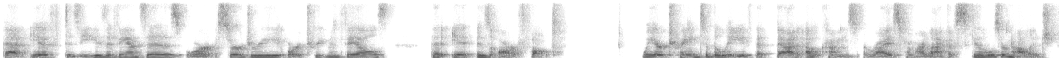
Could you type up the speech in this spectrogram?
that if disease advances or surgery or treatment fails, that it is our fault. We are trained to believe that bad outcomes arise from our lack of skills or knowledge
